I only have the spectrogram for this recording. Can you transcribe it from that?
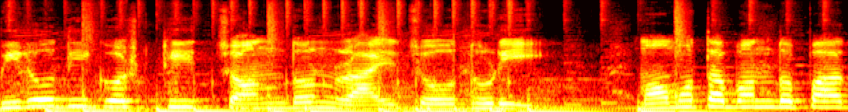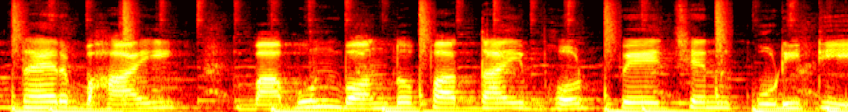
বিরোধী গোষ্ঠীর চন্দন রায়চৌধুরী। মমতা বন্দ্যোপাধ্যায়ের ভাই বাবুন বন্দ্যোপাধ্যায় ভোট পেয়েছেন কুড়িটি।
